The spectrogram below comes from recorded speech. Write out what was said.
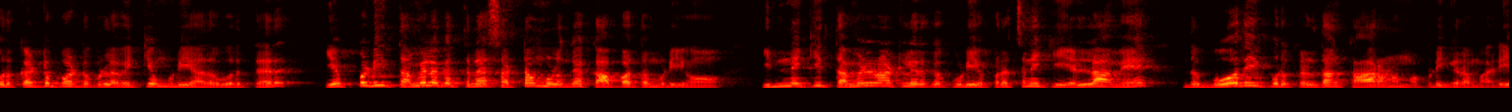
ஒரு கட்டுப்பாட்டுக்குள்ள வைக்க முடியாத ஒருத்தர் எப்படி தமிழகத்துல சட்டம் ஒழுங்கை காப்பாற்ற முடியும்? இன்னைக்கு தமிழ்நாட்டில் இருக்கக்கூடிய பிரச்சனைக்கு எல்லாமே இந்த போதைப் பொருட்கள் தான் காரணம் அப்படிங்கிற மாதிரி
